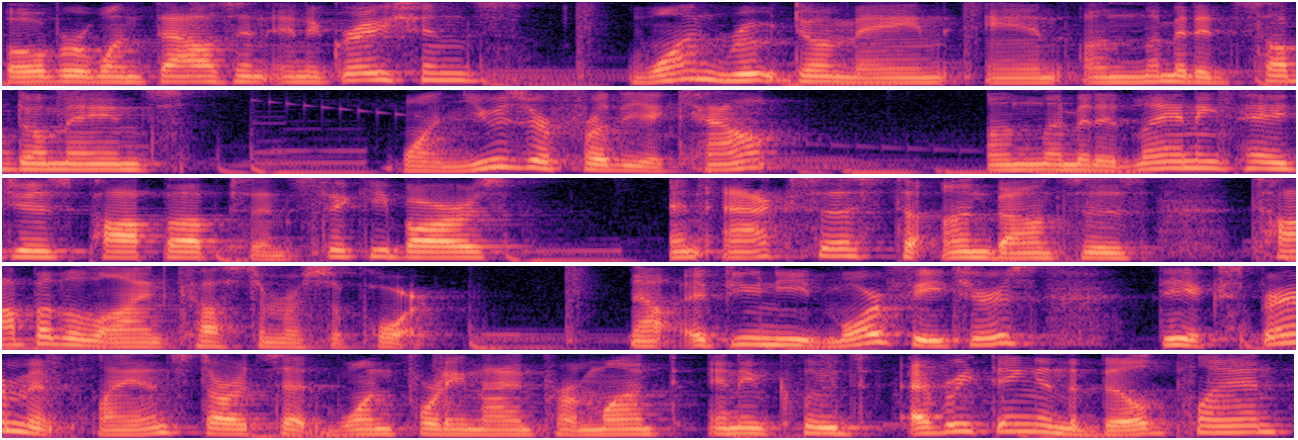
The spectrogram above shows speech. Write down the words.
over 1,000 integrations, one root domain and unlimited subdomains, one user for the account, unlimited landing pages, pop-ups, and sticky bars, and access to Unbounce's top-of-the-line customer support. Now, if you need more features, the experiment plan starts at 149 per month and includes everything in the build plan,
